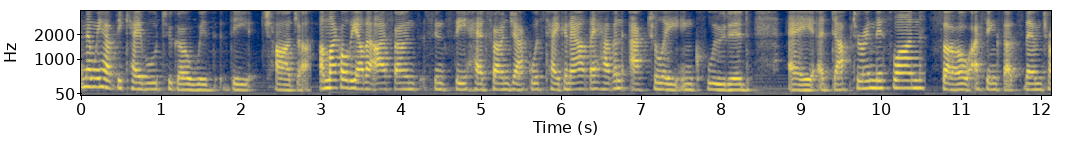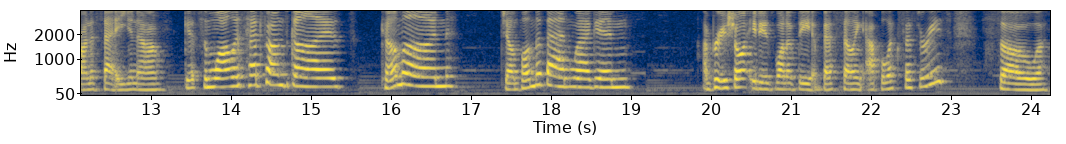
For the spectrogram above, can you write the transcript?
And then we have the cable to go with the charger. Unlike all the other iPhones, since the headphone jack was taken out, they haven't actually included a adapter in this one. So I think that's them trying to say, you know, get some wireless headphones, guys. Come on, jump on the bandwagon. I'm pretty sure it is one of the best selling Apple accessories. So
